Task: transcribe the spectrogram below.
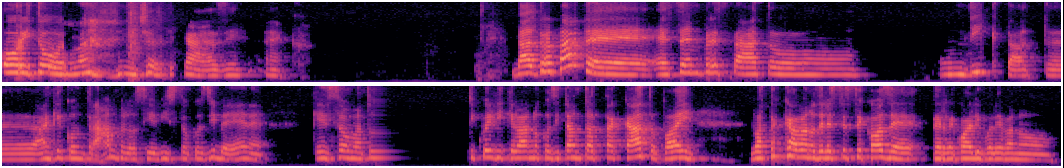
O ritorna in certi casi, ecco. D'altra parte è sempre stato un diktat, eh, anche con Trump lo si è visto così bene, che insomma tutti quelli che lo hanno così tanto attaccato poi lo attaccavano delle stesse cose per le quali volevano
